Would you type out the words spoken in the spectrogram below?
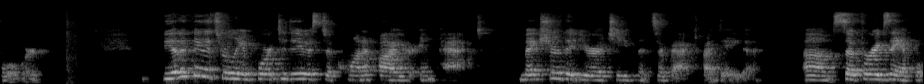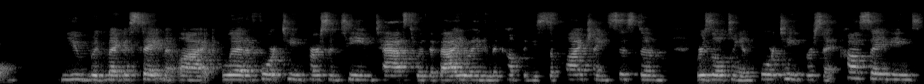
forward. The other thing that's really important to do is to quantify your impact. Make sure that your achievements are backed by data. Um, so, for example, you would make a statement like led a 14 person team tasked with evaluating the company's supply chain system resulting in 14% cost savings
